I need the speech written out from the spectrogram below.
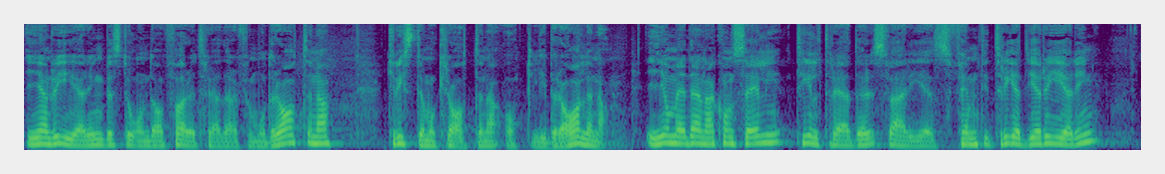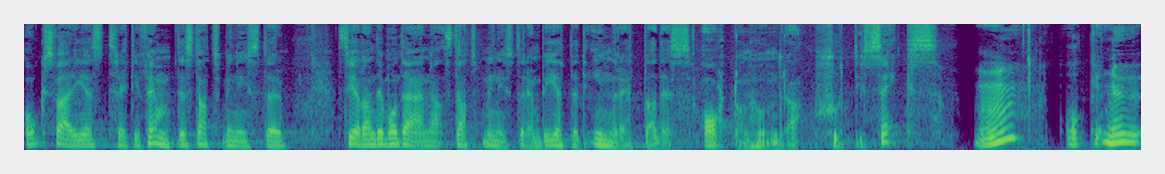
i en regering bestående av företrädare för Moderaterna, Kristdemokraterna och Liberalerna. I och med denna konselj tillträder Sveriges 53 regering och Sveriges 35 statsminister sedan det moderna statsministerämbetet inrättades 1876. Mm. Och nu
